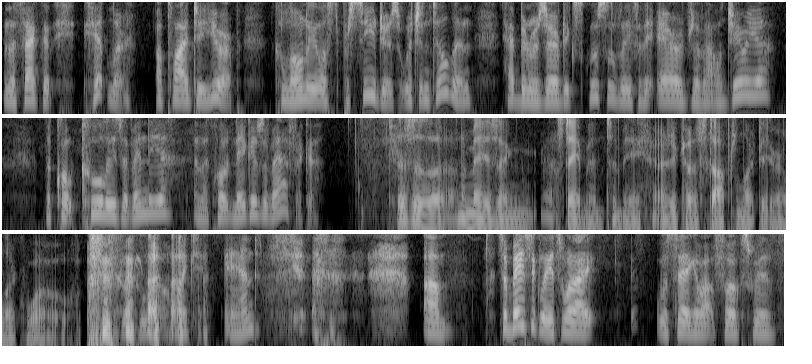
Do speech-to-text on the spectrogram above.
and the fact that Hitler applied to Europe colonialist procedures which until then had been reserved exclusively for the Arabs of Algeria, the quote coolies of India, and the quote niggers of Africa. This is a, an amazing statement to me. I just kind of stopped and looked at you, like, whoa. Like, whoa, like and um, so basically, it's what I was saying about folks with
